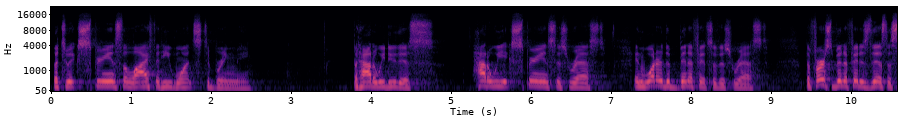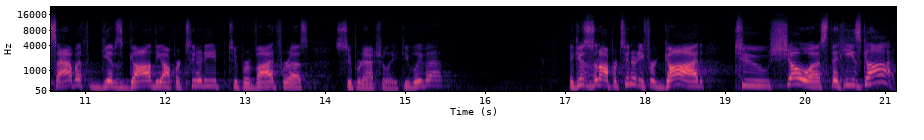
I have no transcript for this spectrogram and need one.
but to experience the life that he wants to bring me. But how do we do this? How do we experience this rest? And what are the benefits of this rest? The first benefit is this the Sabbath gives God the opportunity to provide for us supernaturally. Do you believe that? It gives us an opportunity for God to show us that He's God.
